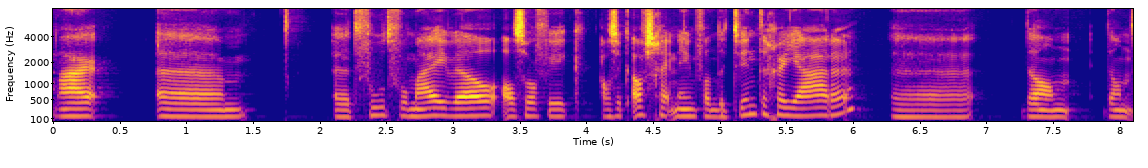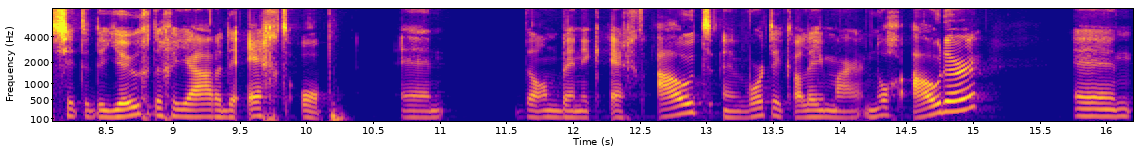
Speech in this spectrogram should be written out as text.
Maar ehm, het voelt voor mij wel alsof ik, als ik afscheid neem van de twintiger jaren, eh, dan, dan zitten de jeugdige jaren er echt op. En dan ben ik echt oud en word ik alleen maar nog ouder. En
